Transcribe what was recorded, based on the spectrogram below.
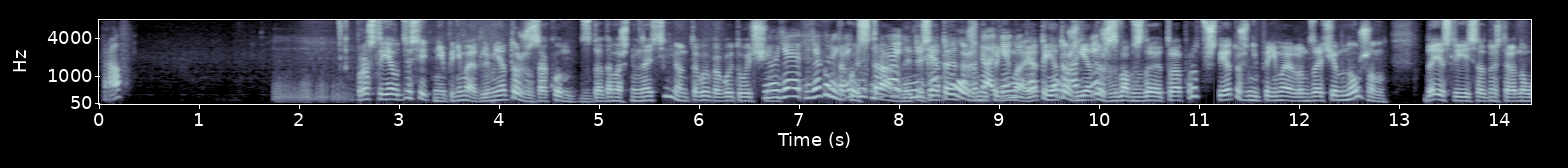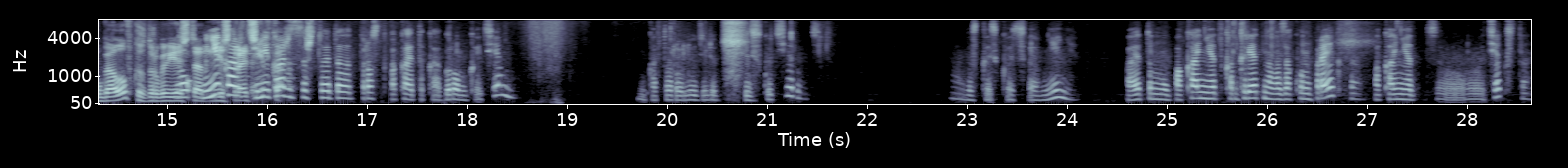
прав. Просто я вот действительно не понимаю. Для меня тоже закон с домашним насилием, он такой какой-то очень ну, я, я говорю, такой я, странный. Я, То есть готова, я, тоже да, не понимаю. Я, это, я, тоже, я тоже вам задаю этот вопрос, потому что я тоже не понимаю, он зачем нужен. Да, если есть, с одной стороны, уголовка, с другой есть ну, административка. Мне кажется, мне кажется, что это просто какая-то такая громкая тема, на которой люди любят дискутировать, высказать какое-то свое мнение. Поэтому пока нет конкретного законопроекта, пока нет э, текста,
